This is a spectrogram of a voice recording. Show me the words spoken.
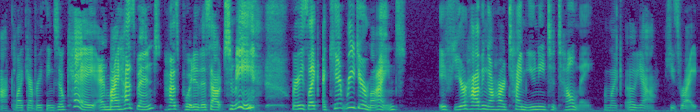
act like everything's okay. And my husband has pointed this out to me where he's like, I can't read your mind. If you're having a hard time, you need to tell me. I'm like, oh, yeah, he's right.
